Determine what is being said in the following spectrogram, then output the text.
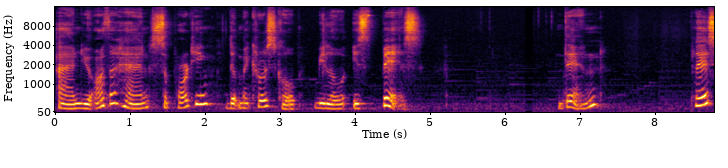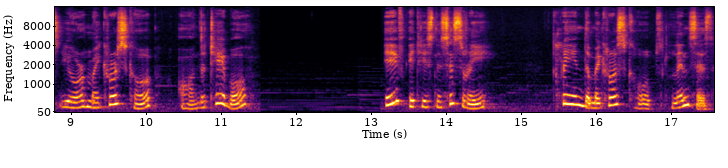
and your other hand supporting the microscope below its base. Then, place your microscope on the table. If it is necessary, clean the microscope's lenses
